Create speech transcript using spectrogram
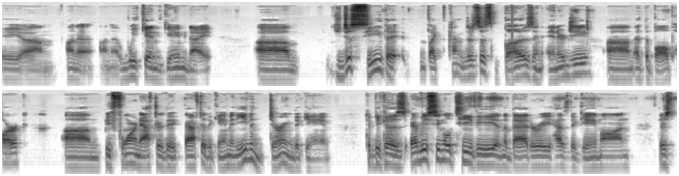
a on a on a weekend game night, you just see that like kind of there's this buzz and energy at the ballpark um, before and after the after the game, and even during the game, because every single TV in the battery has the game on. There's,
